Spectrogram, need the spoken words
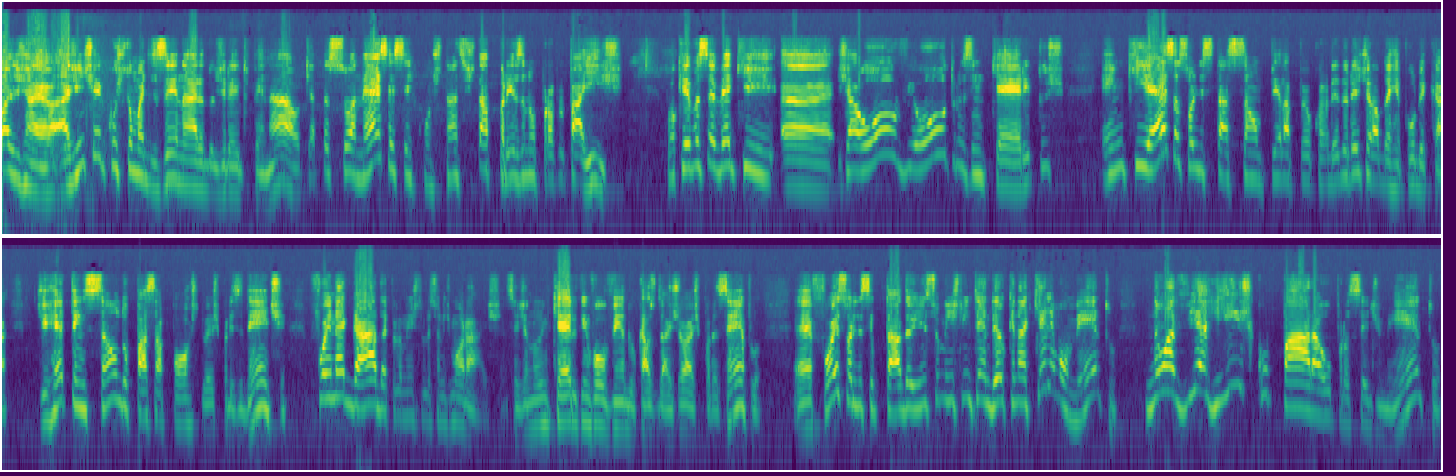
Olha, Israel, a gente costuma dizer na área do direito penal que a pessoa, nessas circunstâncias, está presa no próprio país. Porque você vê que uh, já houve outros inquéritos em que essa solicitação pela Procuradoria-Geral da República de retenção do passaporte do ex-presidente foi negada pelo ministro Alexandre de Moraes. Ou seja, no inquérito envolvendo o caso da Joyce, por exemplo, é, foi solicitado isso e o ministro entendeu que naquele momento não havia risco para o procedimento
